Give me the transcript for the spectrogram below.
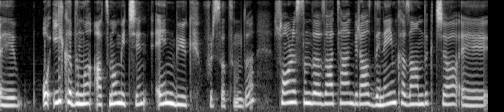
e, o ilk adımı atmam için en büyük fırsatımdı. Sonrasında zaten biraz deneyim kazandıkça e,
